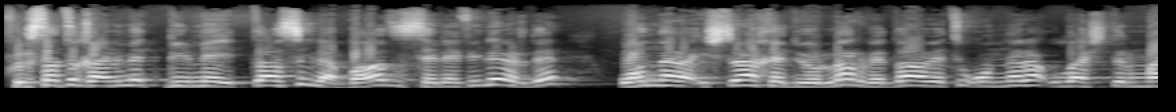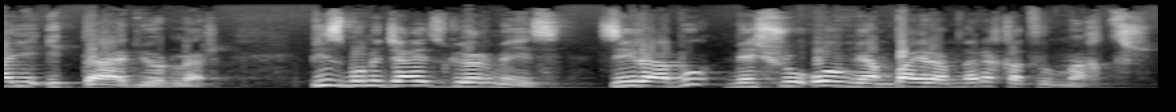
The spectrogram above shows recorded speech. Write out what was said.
Fırsatı ganimet bilme iddiasıyla bazı selefiler de onlara iştirak ediyorlar ve daveti onlara ulaştırmayı iddia ediyorlar. Biz bunu caiz görmeyiz. Zira bu meşru olmayan bayramlara katılmaktır.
